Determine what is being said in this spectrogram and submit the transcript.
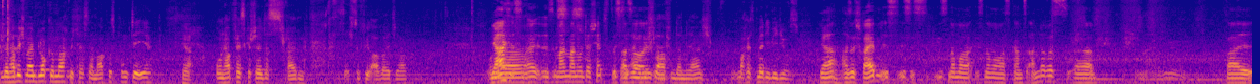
Und dann habe ich meinen Blog gemacht mit teslamarkus.de Ja. und habe festgestellt, das Schreiben, das ist echt so viel Arbeit, ja. Und, Ja, äh, es ist, äh, es ist, man, man unterschätzt das es. Also, eingeschlafen dann, ja. Ich mache jetzt mehr die Videos. ja, also Schreiben ist, ist, ist, ist nochmal ist noch mal was ganz anderes. Äh, weil,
